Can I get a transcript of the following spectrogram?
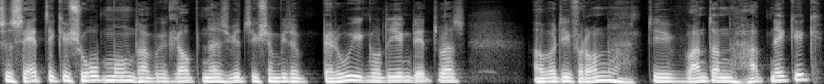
zur Seite geschoben und habe geglaubt, na, es wird sich schon wieder beruhigen oder irgendetwas. Aber die Frauen, die waren dann hartnäckig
